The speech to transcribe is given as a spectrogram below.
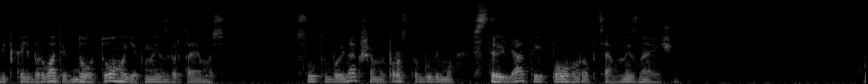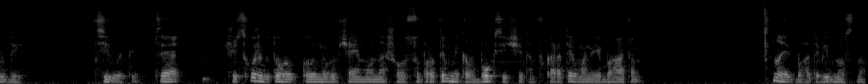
відкалібрувати до того, як ми звертаємось в суд, бо інакше ми просто будемо стріляти по горобцям, не знаючи, куди цілити. Це щось схоже до того, коли ми вивчаємо нашого супротивника в боксі чи там в карате. В мене є багато ну як багато відносно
